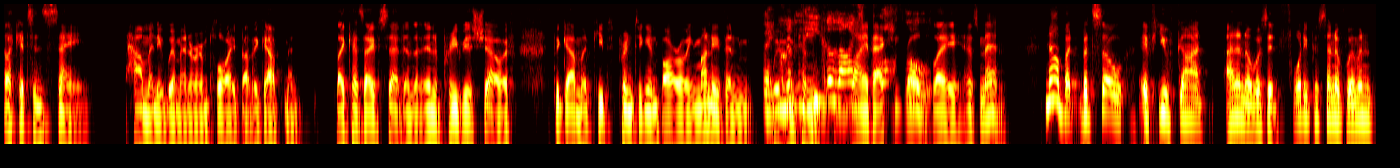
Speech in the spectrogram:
Like it's insane how many women are employed by the government. Like as I've said in a, in a previous show, if the government keeps printing and borrowing money, then they women can live action role play as men. No, but but so if you've got I don't know, was it forty percent of women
